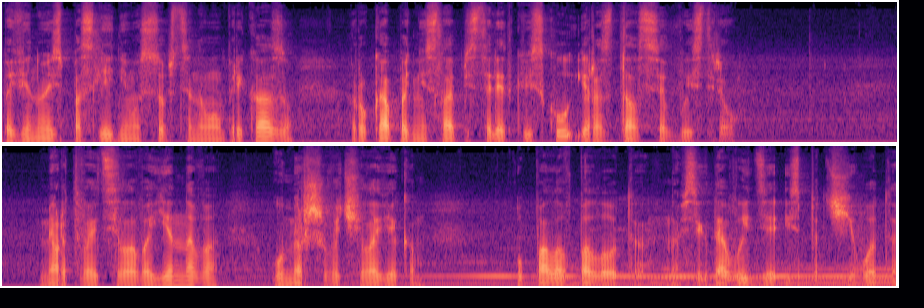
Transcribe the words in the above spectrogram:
Повинуясь последнему собственному приказу, рука поднесла пистолет к виску и раздался выстрел. Мертвое тело военного, умершего человеком, упало в болото, навсегда выйдя из-под чьего-то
